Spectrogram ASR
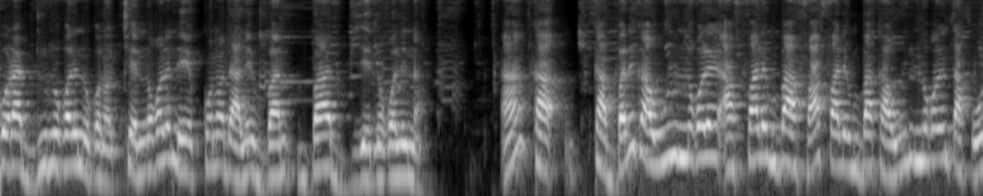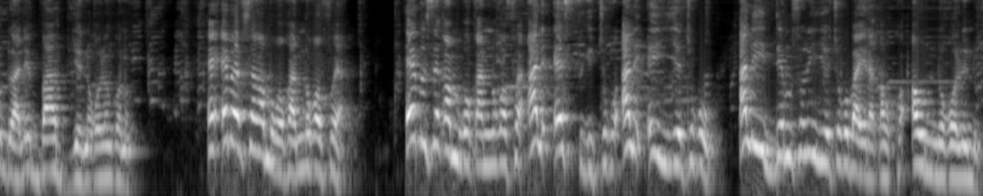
bɔra du nɔgɔlen de kɔnɔ cɛ nɔgɔlen de ye kɔnɔ da ale ba biye nɔgɔlen na an ka ka bali ka wulu nɔgɔlen a falen ba a fa falen ba ka wulu nɔgɔlen ta k'o don ale ba biye nɔgɔlen kɔnɔ e e bɛ se ka mɔgɔ ka nɔgɔ fɔ yan e bɛ se ka mɔgɔ ka nɔgɔ fɛ hali e sigicogo hali e yecogo hali i denmusonin yecogo b'a jira k'a fɔ ko aw nɔgɔlen don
